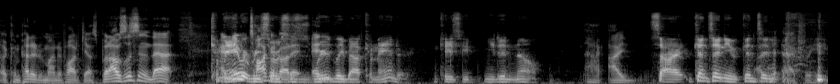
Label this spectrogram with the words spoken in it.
a competitive minded podcast. But I was listening to that, and they were talking resources about it. is and weirdly about Commander. In case you you didn't know. I, I Sorry, continue, continue. actually.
